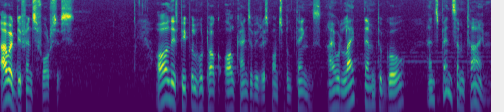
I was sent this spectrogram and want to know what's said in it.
our defense forces, all these people who talk all kinds of irresponsible things, I would like them to go and spend some time.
